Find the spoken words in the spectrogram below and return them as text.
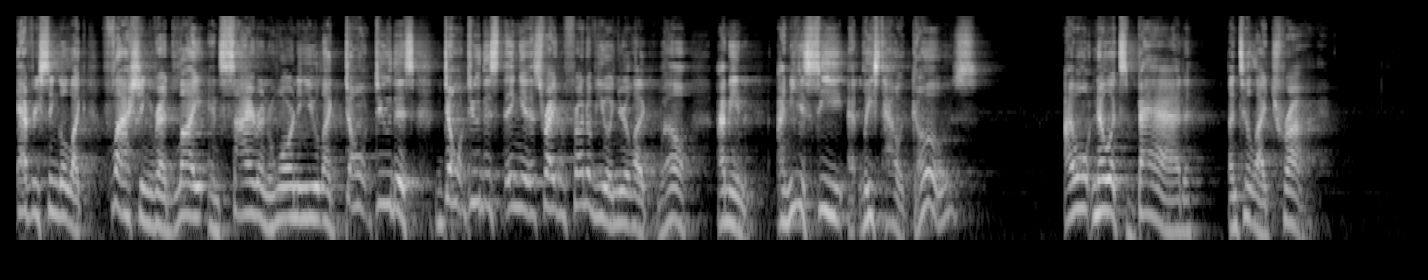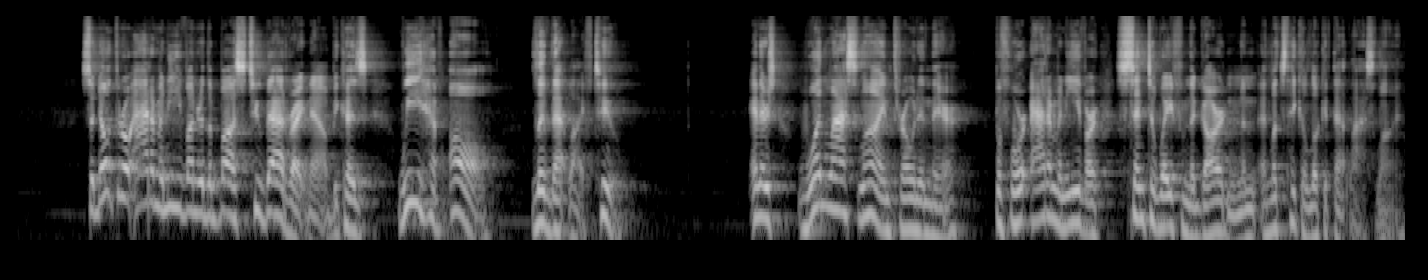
every single like flashing red light and siren warning you, like, don't do this, don't do this thing that's right in front of you. And you're like, well, I mean, I need to see at least how it goes. I won't know it's bad until I try. So don't throw Adam and Eve under the bus too bad right now because we have all lived that life too. And there's one last line thrown in there before Adam and Eve are sent away from the garden. And, and let's take a look at that last line.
